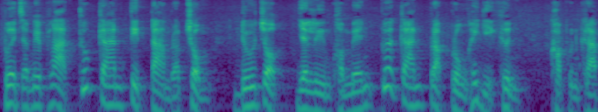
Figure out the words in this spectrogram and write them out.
เพื่อจะไม่พลาดทุกการติดตามรับชม ดูจบอย่าลืมคอมเมนต์เพื่อการปรับปรุงให้ดีขึ้น ขอบคุณครับ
